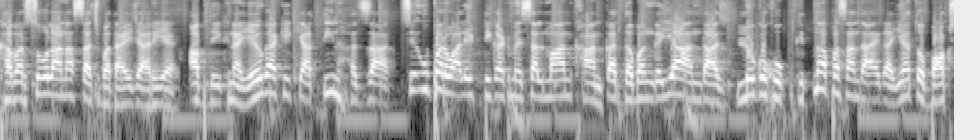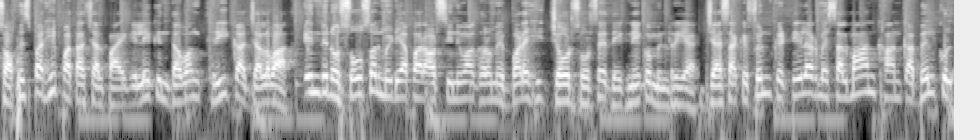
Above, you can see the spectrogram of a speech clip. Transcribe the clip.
खबर सोल आना सच बताई जा रही है। अब देखना ये होगा की क्या तीन हज़ार से ऊपर वाले टिकट में सलमान खान का दबंगैया अंदाज लोगो को कितना पसंद आएगा, यह तो बॉक्स ऑफ़िस पर ही पता चल पाएगी। लेकिन दबंग थ्री का जलवा इन दिनों सोशल मीडिया पर और सिनेमा घरों में बड़े ही ज़ोर शोर से देखने को मिल रही है। जैसा कि फ़िल्म के ट्रेलर में सलमान खान का बिल्कुल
